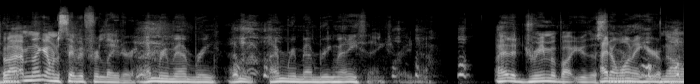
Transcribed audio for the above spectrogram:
But I'm think I'm going to save it for later. I'm remembering. I'm I'm remembering many things right now. I had a dream about you this I don't wanna hear No,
